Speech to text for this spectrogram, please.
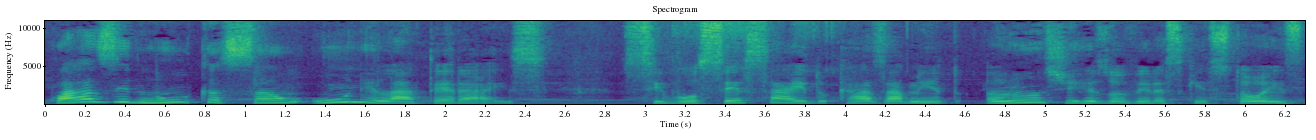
quase nunca são unilaterais. Se você sair do casamento antes de resolver as questões,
